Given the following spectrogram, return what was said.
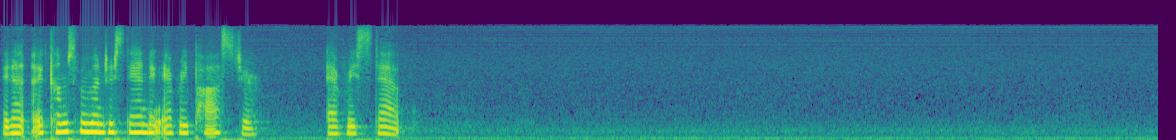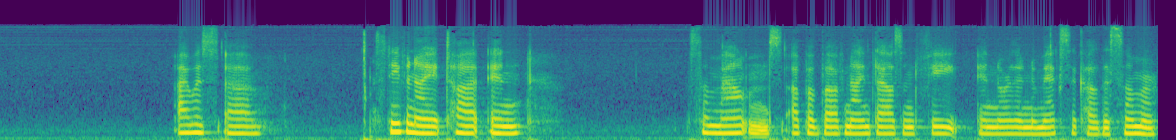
It, uh, it comes from understanding every posture, every step. I was, uh, Steve and I taught in some mountains up above 9,000 feet in northern New Mexico this summer.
